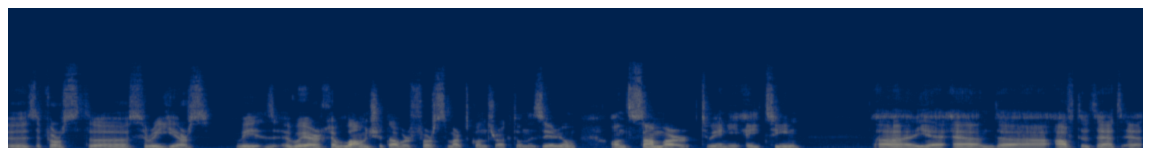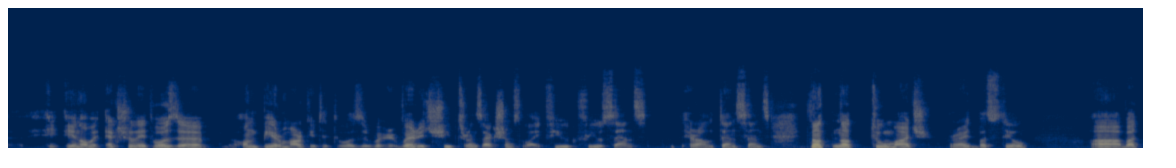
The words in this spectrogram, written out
uh, the first uh, three years we we are, have launched our first smart contract on Ethereum on summer 2018. Uh, yeah, and after that, you know, actually, it was on bear market. It was very, very cheap transactions, like few few cents, around ten cents. It's not not too much, right? But still, uh, but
